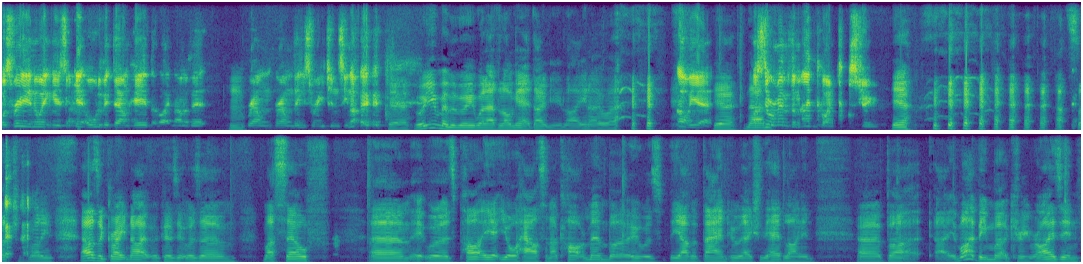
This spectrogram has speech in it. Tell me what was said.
What's really annoying is I get all of it down here, but like none of it Hmm. round round these regions. You know? yeah. Well, you remember me when I had long hair, don't you? Like you know. Uh, oh yeah. yeah. No, I still remember the mankind costume. Yeah. That's such a funny. That was a great night because it was um myself, um it was party at your house, and I can't remember who was the other band who was actually headlining. Uh, but uh, it might be Mercury Rising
